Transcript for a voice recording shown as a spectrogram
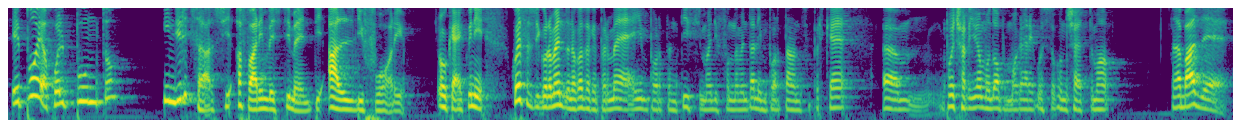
e poi a quel punto indirizzarsi a fare investimenti al di fuori. Ok, quindi questa è sicuramente una cosa che per me è importantissima, di fondamentale importanza, perché um, poi ci arriviamo dopo magari a questo concetto, ma la base è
